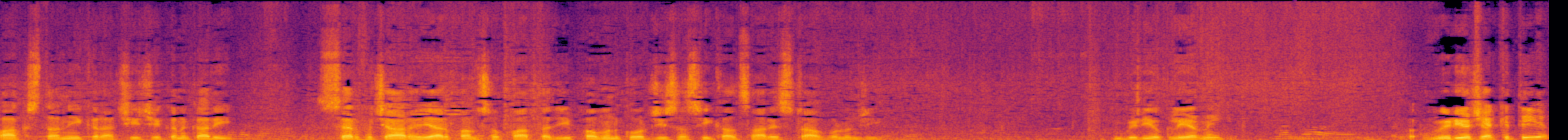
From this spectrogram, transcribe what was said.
ਪਾਕਿਸਤਾਨੀ ਕਰਾਚੀ ਚਿਕਨਕਾਰੀ ਸਿਰਫ 4500 ਪਾਤਾ ਜੀ। ਪਵਨ ਕੌਰ ਜੀ, ਸਤਿ ਸ਼੍ਰੀ ਅਕਾਲ ਸਾਰੇ ਸਟਾਫ ਵੱਲੋਂ ਜੀ। ਵੀਡੀਓ ਕਲੀਅਰ ਨਹੀਂ? ਵੀਡੀਓ ਚੈੱਕ ਕੀਤੀ ਹੈ?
